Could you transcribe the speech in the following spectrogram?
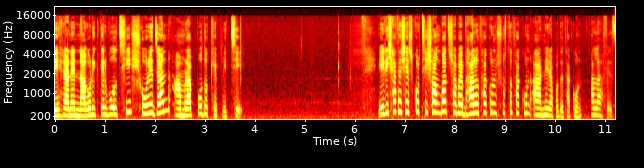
তেহরানের নাগরিকদের বলছি, সরে যান, আমরা পদক্ষেপ নিচ্ছি। এরই সাথে শেষ করছি সংবাদ। সবাই ভালো থাকুন, সুস্থ থাকুন, আর নিরাপদে থাকুন। আল্লাহ হাফেজ।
